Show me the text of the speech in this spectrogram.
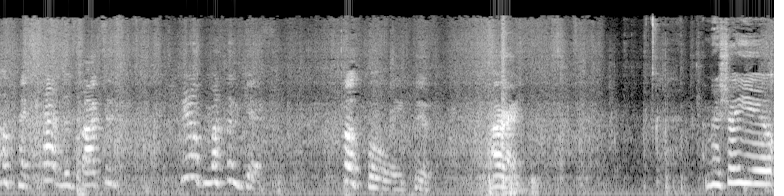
Oh my god, this box is humongous. Oh, holy poop. Alright. I'm going to show you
